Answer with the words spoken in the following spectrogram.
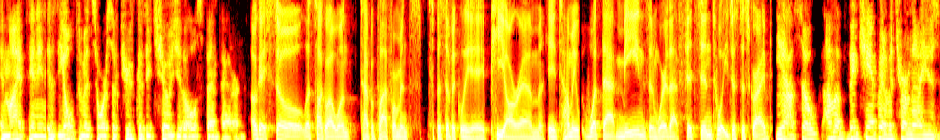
in my opinion, is the ultimate source of truth because it shows you the whole spend pattern. Okay, so let's talk about one type of platform and specifically a PRM. Can you tell me what that means and where that fits into what you just described? Yeah, so I'm a big champion of a term that I use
